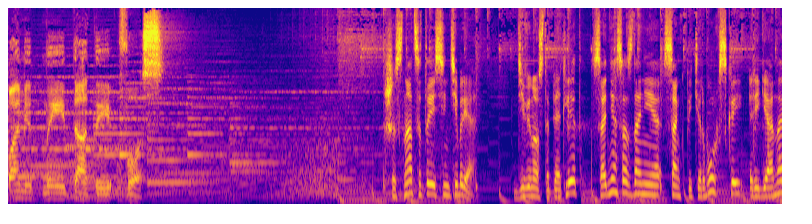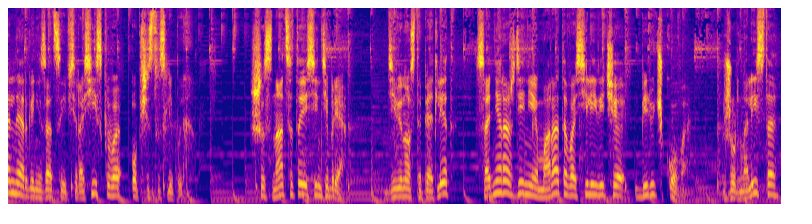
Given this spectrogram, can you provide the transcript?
Памятные даты ВОЗ 16 сентября. 95 лет со дня создания Санкт-Петербургской региональной организации Всероссийского общества слепых. 16 сентября. 95 лет со дня рождения Марата Васильевича Бирючкова, журналиста,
